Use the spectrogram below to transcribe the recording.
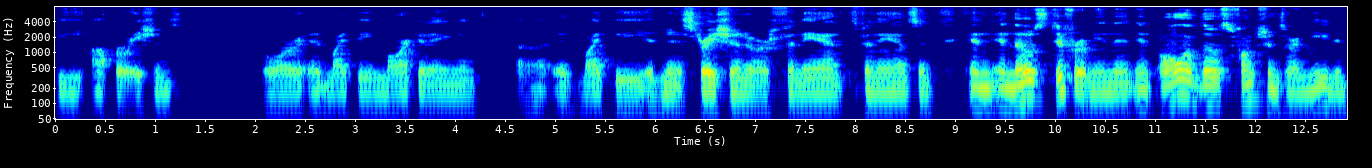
be operations, or it might be marketing, and uh, it might be administration or finance, finance, and and and those differ. I mean, and, and all of those functions are needed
